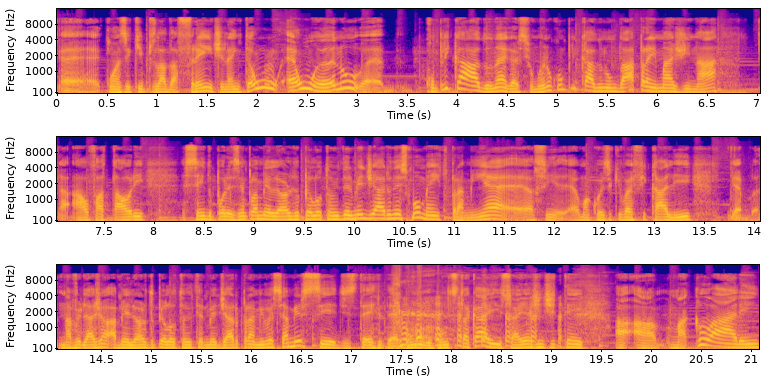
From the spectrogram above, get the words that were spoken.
é, com as equipes lá da frente, né? Então, é um ano é, complicado, né, Garcia? Um ano complicado. Não dá para imaginar a AlphaTauri sendo, por exemplo, a melhor do pelotão intermediário nesse momento. Para mim é, é, assim, é uma coisa que vai ficar ali. É, na verdade, a melhor do pelotão intermediário para mim vai ser a Mercedes. Tem, é bom, bom destacar isso. Aí a gente tem a, a McLaren,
